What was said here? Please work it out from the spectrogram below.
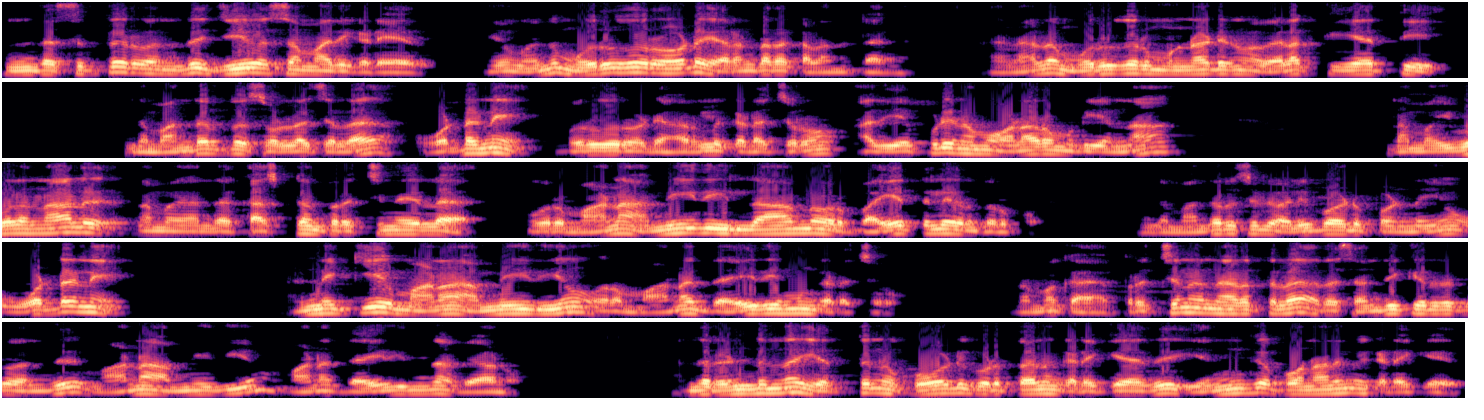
இந்த சித்தர் வந்து ஜீவ சமாதி கிடையாது. இவங்க வந்து முருகரோட இரண்டரை கலந்துட்டாங்க. அதனால முருகர் முன்னாடி நம்ம விளக்கு ஏற்றி இந்த மந்திரத்தை சொல்ல சொல்ல உடனே முருகருடைய அருள் கிடைச்சிரும். அது எப்படி நம்ம உணர முடியும்னா நம்ம இவ்வளவு நாள் நம்ம அந்த கஷ்டம் பிரச்சனையில ஒரு மன அமைதி இல்லாம ஒரு பயத்திலே இருந்திருப்போம் இந்த மந்திர சொல்லி வழிபாடு பண்ணியும் உடனே அன்னைக்கே மன அமைதியும் ஒரு மன தைரியமும் கிடைச்சிரும். நமக்கு பிரச்சனை நேரத்துல அதை சந்திக்கிறதுக்கு வந்து மன அமைதியும் மன தைரியம் தான் வேணும். அந்த ரெண்டும் தான் எத்தனை கோடி கொடுத்தாலும் கிடைக்காது எங்க போனாலுமே கிடைக்காது.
